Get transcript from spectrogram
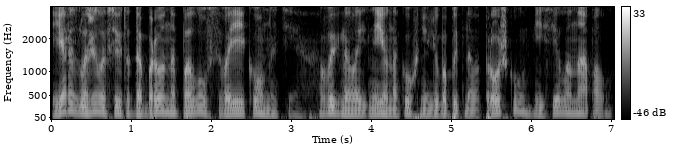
я разложила все это добро на полу в своей комнате, выгнала из нее на кухню любопытного прошку и села на пол.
